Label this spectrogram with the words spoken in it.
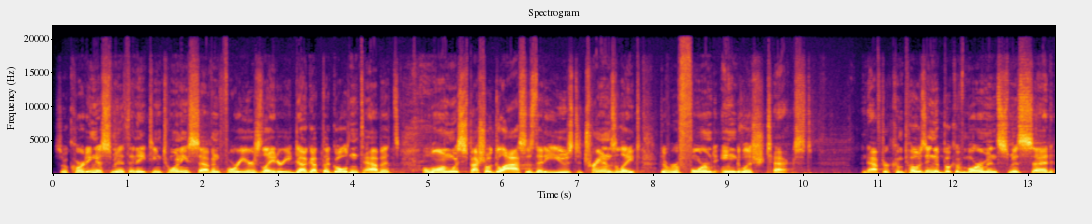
So, according to Smith, in 1827, four years later, he dug up the golden tablets along with special glasses that he used to translate the Reformed English text. And after composing the Book of Mormon, Smith said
